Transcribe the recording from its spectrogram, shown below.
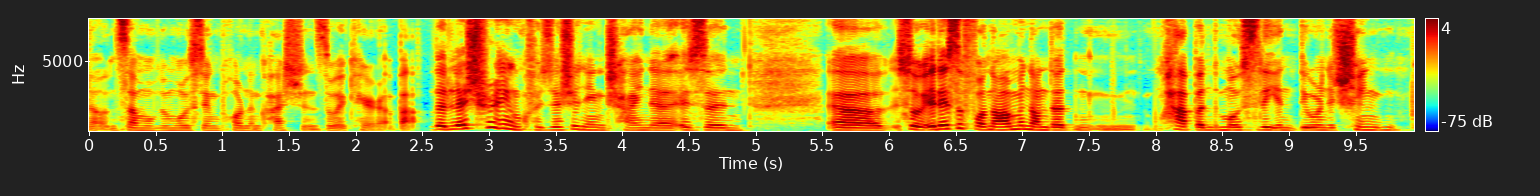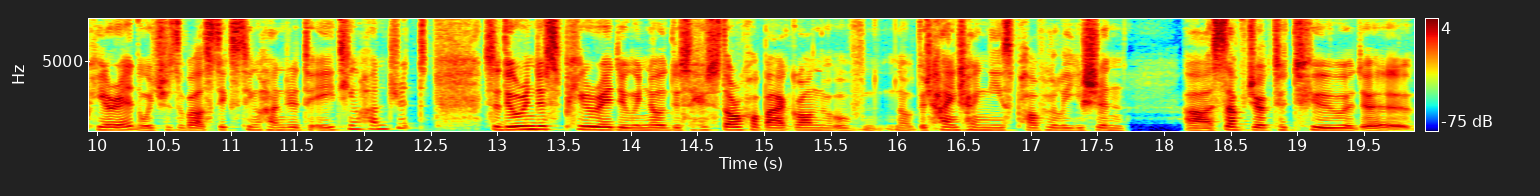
uh, some of the most important questions we care about. The literary inquisition in China is an uh, so it is a phenomenon that happened mostly in during the Qing period, which is about 1600 to 1800. So during this period, we know this historical background of you know, the Chinese population uh, subject to the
